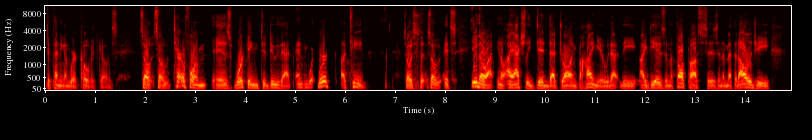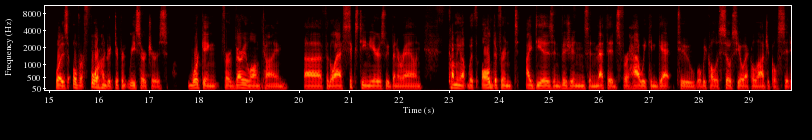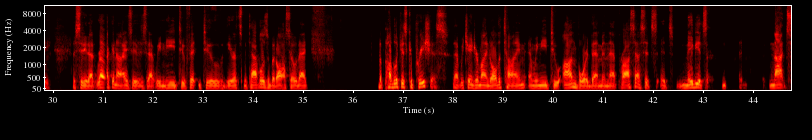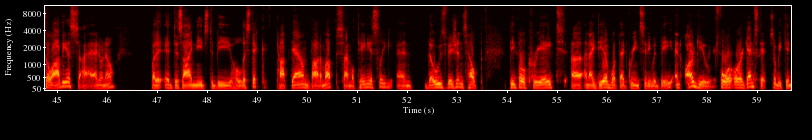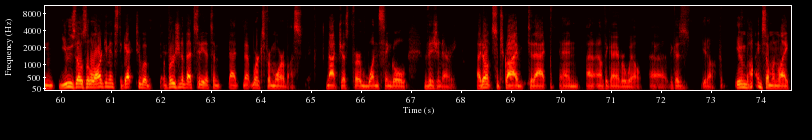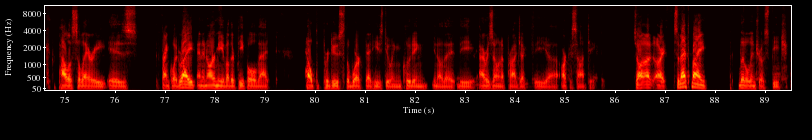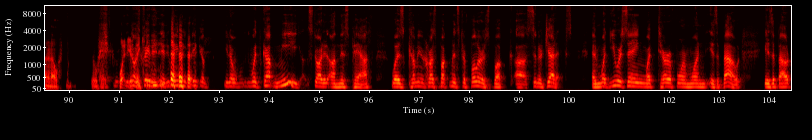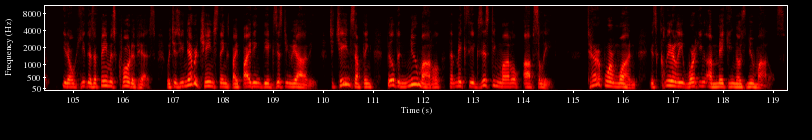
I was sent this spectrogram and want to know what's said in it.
depending on where COVID goes. So, so Terreform is working to do that, and we're, we're a team. So it's so it's even though I, you know I actually did that drawing behind you, that the ideas and the thought processes and the methodology was over 400 different researchers working for a very long time. Uh, for the last 16 years, we've been around coming up with all different ideas and visions and methods for how we can get to what we call a socio-ecological city a city that recognizes that we need to fit into the earth's metabolism but also that the public is capricious that we change our mind all the time and we need to onboard them in that process. It's it's maybe it's not so obvious i, I don't know but it, it, design needs to be holistic top down bottom up simultaneously and those visions help people create uh, an idea of what that green city would be and argue for or against it. So we can use those little arguments to get to a, a version of that city that's a, that that works for more of us not just for one single visionary. I don't subscribe to that, and I don't think I ever will, uh, because you know, even behind someone like Paolo Soleri is Frank Lloyd Wright and an army of other people that help produce the work that he's doing, including you know the the Arizona project, the uh, Arcosanti. So, uh, all right, so that's my little intro speech. I don't know what you're no, thinking. It, it made me think of you know, what got me started on this path was coming across Buckminster Fuller's book, uh, Synergetics. And what you were saying, what Terreform One is about, is about, you know, he, there's a famous quote of his, which is you never change things by fighting the existing reality. To change something, build a new model that makes the existing model obsolete. Terreform One is clearly working on making those new models.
